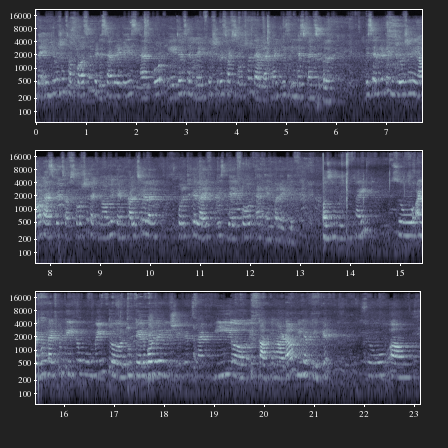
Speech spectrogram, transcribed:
The inclusion of persons with disabilities as both agents and beneficiaries of social development is indispensable. Disability inclusion in all aspects of social, economic and cultural and political life is therefore an imperative. 2025. So I would like to take a moment uh, to tell about the initiatives that we uh, in Kakinada we have taken. So um,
